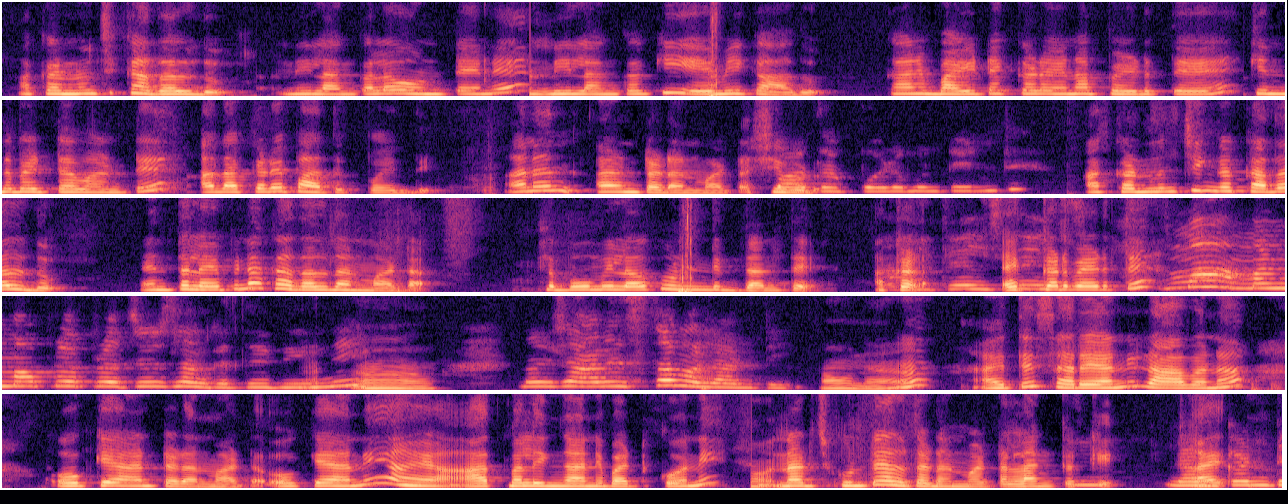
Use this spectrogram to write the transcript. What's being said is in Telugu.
అక్కడ నుంచి కదలదు. నీ లంకలో ఉంటేనే నీ లంకకి ఏమీ కాదు. కానీ బయట ఎక్కడైనా పెడితే కింద పెట్టావంటే అది అక్కడే పాతుకుపోయిద్ది అని అంటాడనమాట శివుడు. అక్కడ నుంచి ఇంకా కదలదు. ఎంత లేపినా కదలదు అనమాట ఇట్లా భూమిలోకి ఉండిద్ది అంతే. అక్కడ ఎక్కడ. పెడితే అవునా? అయితే సరే అని రావణ ఓకే అంటాడనమాట. ఓకే అని ఆత్మలింగాన్ని పట్టుకొని నడుచుకుంటూ వెళ్తాడనమాట లంకకి.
